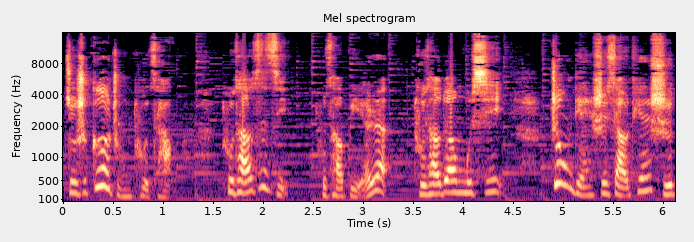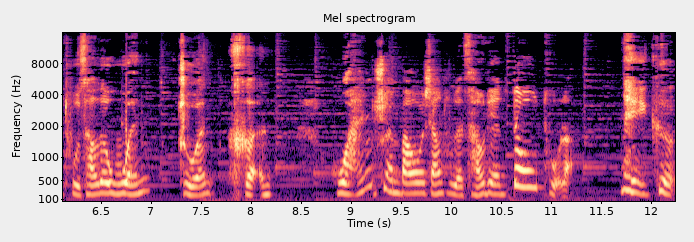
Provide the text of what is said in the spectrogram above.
就是各种吐槽，吐槽自己，吐槽别人，吐槽端木希。重点是小天使吐槽的稳、准、狠，完全把我想吐的槽点都吐了。那一刻，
